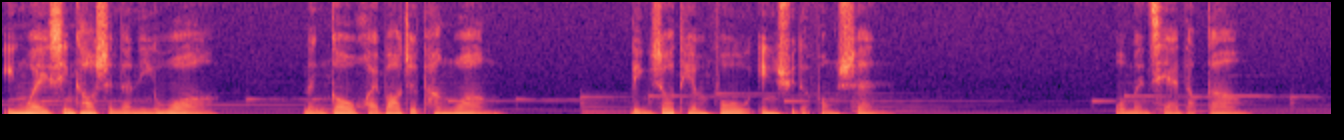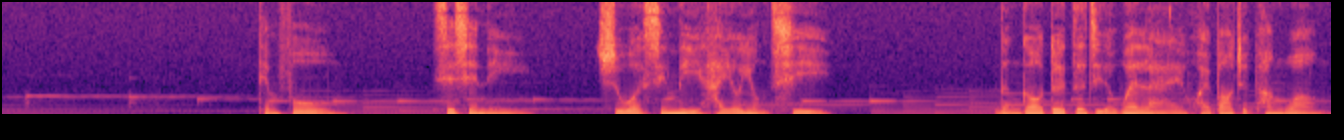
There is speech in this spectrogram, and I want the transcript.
因为信靠神的你我，能够怀抱着盼望，领受天父应许的丰盛。我们起来祷告，天父，谢谢你使我心里还有勇气，能够对自己的未来怀抱着盼望，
